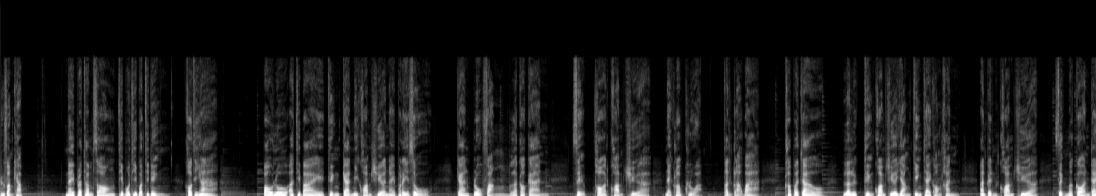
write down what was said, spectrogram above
คุณผู้ฟังครับ ในพระธรรมสองทิโมธีบทที่ 1 ข้อที่ 5 เปาโลอธิบายถึงการมีความเชื่อในพระเยซู การปลูกฝังและก็การสืบทอดความเชื่อในครอบครัว ท่านกล่าวว่าข้าพเจ้าระลึกถึงความเชื่ออย่างจริงใจของท่าน อันเป็นความเชื่อซึ่งเมื่อก่อนได้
